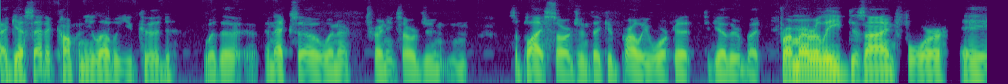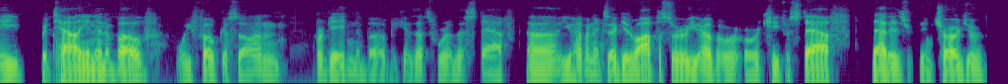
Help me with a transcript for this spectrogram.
I guess, at a company level, you could with a an XO and a training sergeant and supply sergeant. They could probably work it together, but primarily designed for a battalion and above. We focus on brigade and above because that's where the staff uh, you have an executive officer you have or, or, a chief of staff that is in charge of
